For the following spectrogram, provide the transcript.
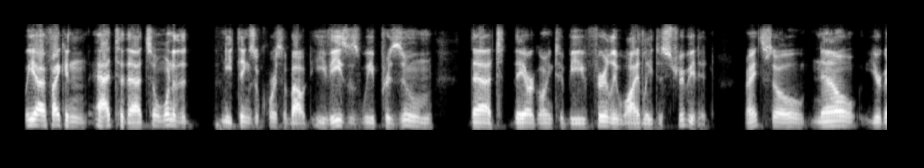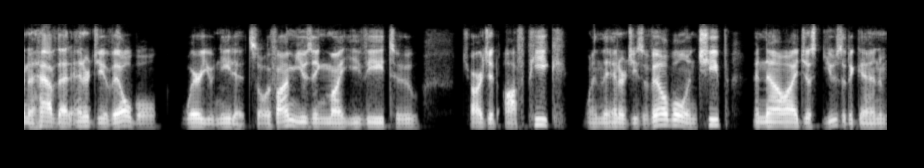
Well, yeah, if I can add to that, so one of the neat things, of course, about EVs is we presume that they are going to be fairly widely distributed, right? So now you're going to have that energy available where you need it. So if I'm using my EV to charge it off peak when the energy is available and cheap, and now I just use it again.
